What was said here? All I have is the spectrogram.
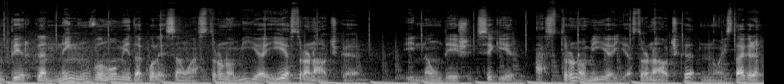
perca nenhum volume da coleção Astronomia e Astronáutica. E não deixe de seguir Astronomia e Astronáutica no Instagram.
